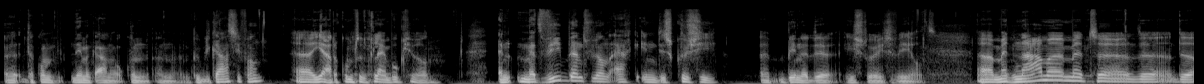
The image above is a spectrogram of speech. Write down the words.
Eh, daar komt, neem ik aan, ook een, een, een publicatie van. Uh, ja, er komt een klein boekje van. En met wie bent u dan eigenlijk in discussie binnen de historische wereld? Uh, met name met de, de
